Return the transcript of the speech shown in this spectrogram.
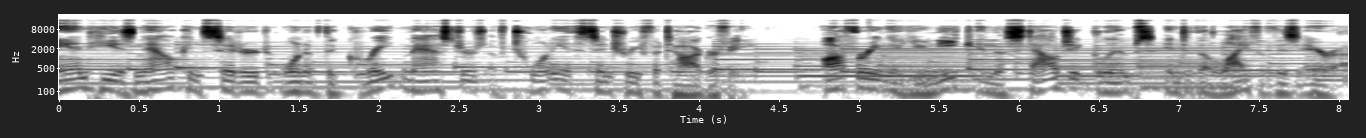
and he is now considered one of the great masters of 20th century photography, offering a unique and nostalgic glimpse into the life of his era.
